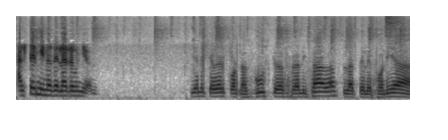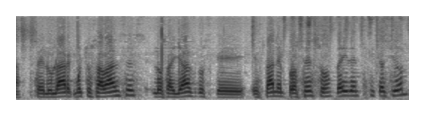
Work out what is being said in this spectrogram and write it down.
al término de la reunión tiene que ver con las búsquedas realizadas, la telefonía celular, muchos avances, los hallazgos que están en proceso de identificación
